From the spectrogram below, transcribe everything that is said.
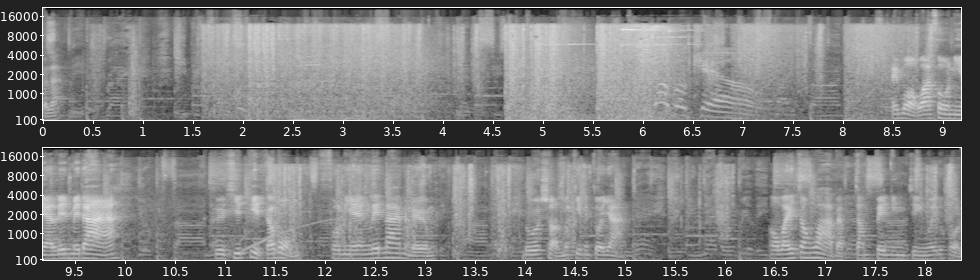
ไปละ Double kill. ใครบอกว่าโซเนียเล่นไม่ได้นะคือคิดผิดครับผม โซเนียยังเล่นได้เหมือนเดิม ดูช็อตเมื่อกี้เป็นตัวอย่าง เอาไว้จังหวะแบบจำเป็นจริงๆไว้ทุกคน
